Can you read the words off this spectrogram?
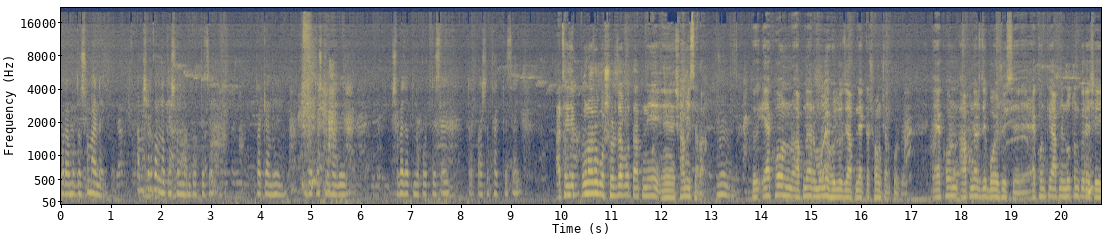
করার মতো সময় নাই। আমি সেরকম লোককে সম্মান করতে চাই। তাকে আমি যথেষ্টভাবে সেবা যত্ন করতে চাই তার পাশে থাকতে চাই। আচ্ছা এই যে পনেরো বছর যাবত আপনি স্বামী ছাড়া। তো এখন আপনার মনে হলো যে আপনি একটা সংসার করবেন। এখন আপনার যে বয়স হয়েছে এখন কি আপনি নতুন করে সেই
